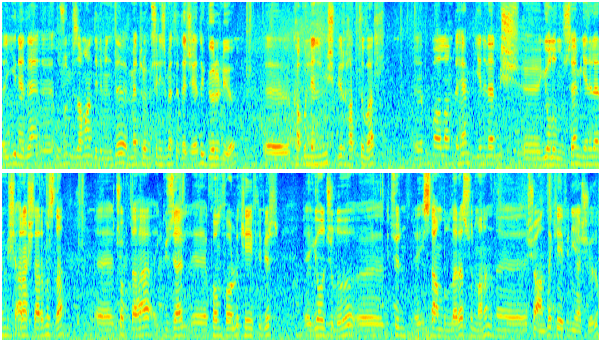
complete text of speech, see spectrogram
e, yine de e, uzun bir zaman diliminde metrobüsün hizmet edeceği de görülüyor. E, kabullenilmiş bir hattı var. E, bu bağlamda hem yenilenmiş e, yolumuz hem yenilenmiş araçlarımızla e, çok daha güzel, e, konforlu, keyifli bir e, yolculuğu e, bütün e, İstanbullulara sunmanın e, şu anda keyfini yaşıyorum.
